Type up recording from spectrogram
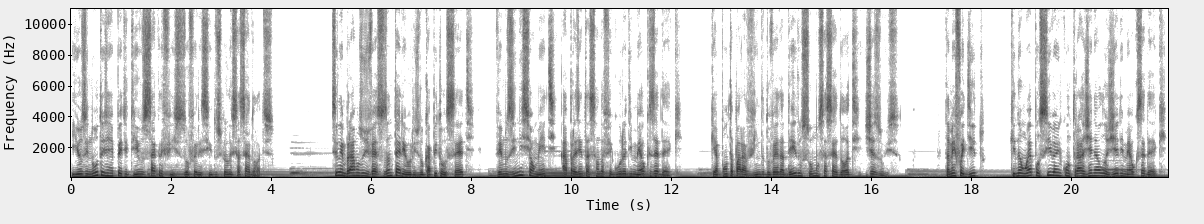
e os inúteis e repetitivos sacrifícios oferecidos pelos sacerdotes. Se lembrarmos os versos anteriores do capítulo 7, vemos inicialmente a apresentação da figura de Melquisedeque, que aponta para a vinda do verdadeiro sumo sacerdote Jesus. Também foi dito que não é possível encontrar a genealogia de Melquisedeque,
